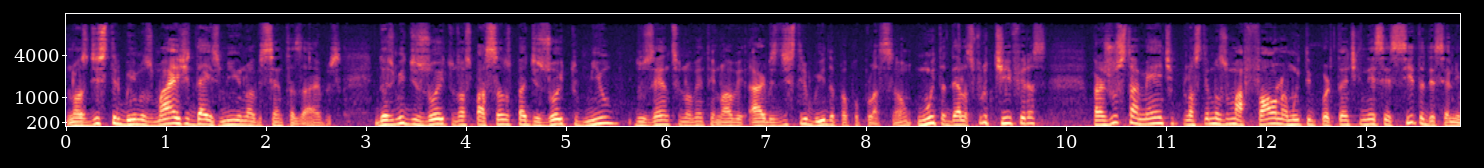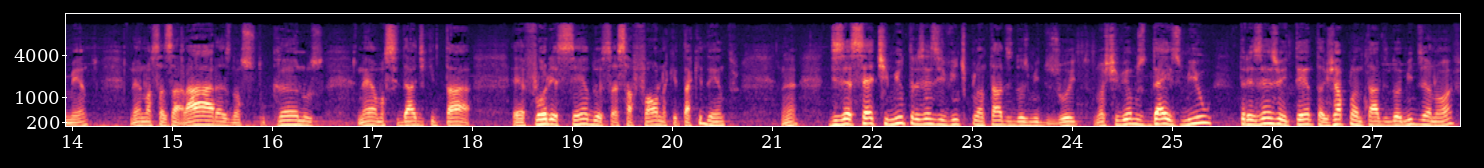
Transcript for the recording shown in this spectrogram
Nós distribuímos mais de 10.900 árvores. Em 2018, nós passamos para 18.299 árvores distribuídas para a população, muitas delas frutíferas, para justamente nós temos uma fauna muito importante que necessita desse alimento, né? nossas araras, nossos tucanos, né? uma cidade que está é, florescendo essa, essa fauna que está aqui dentro. Né? 17.320 plantados em 2018. Nós tivemos 10.380 já plantados em 2019.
